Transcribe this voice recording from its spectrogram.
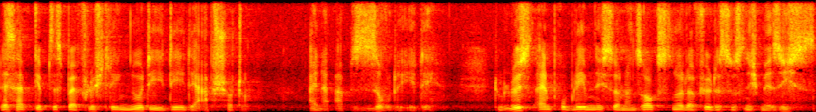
Deshalb gibt es bei Flüchtlingen nur die Idee der Abschottung. Eine absurde Idee. Du löst ein Problem nicht, sondern sorgst nur dafür, dass du es nicht mehr siehst,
